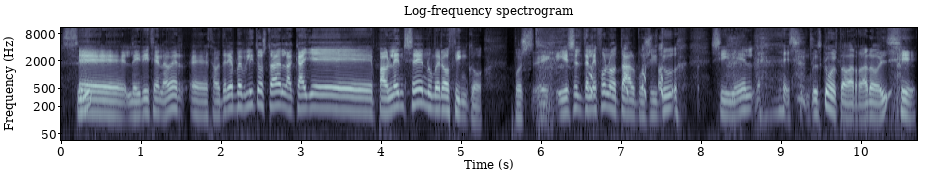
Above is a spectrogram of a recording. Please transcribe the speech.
Sí. eh, le dicen, a ver, eh, Zapatería Pablito está en la calle Pablense número 5. Pues, eh, y es el teléfono tal, pues si tú, si él, si- ¿Ves cómo estaba raro hoy? Sí,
